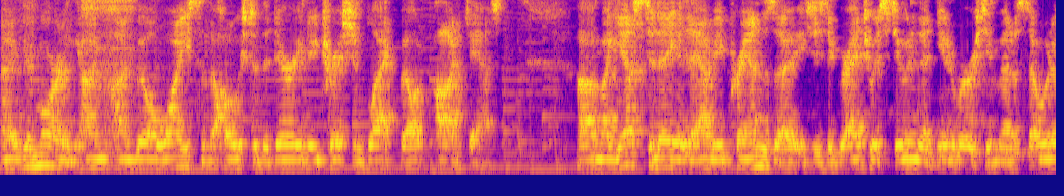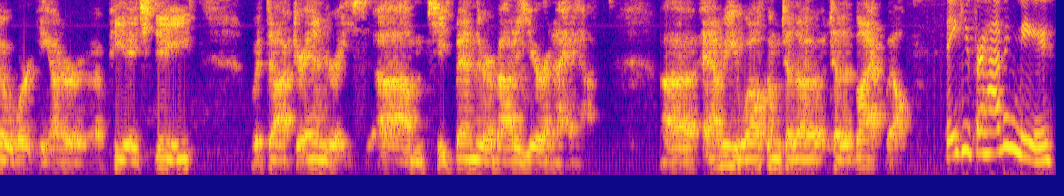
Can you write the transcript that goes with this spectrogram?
Uh, good morning. I'm, I'm Bill Weiss and the host of the Dairy Nutrition Black Belt podcast. Uh, my guest today is Abby Prins. Uh, she's a graduate student at University of Minnesota working on her uh, PhD with Dr. Endres. Um, she's been there about a year and a half. Uh, Abby, welcome to the to the Black Belt. Thank you for having me.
